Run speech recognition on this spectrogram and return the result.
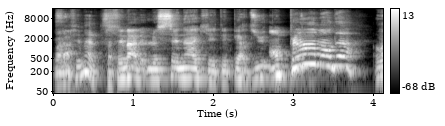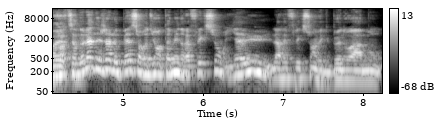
Voilà. Ça fait mal. Ça fait mal. Le Sénat qui a été perdu en plein mandat. Ouais. À partir de là, déjà, le PS aurait dû entamer une réflexion. Il y a eu la réflexion avec Benoît Hamon.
